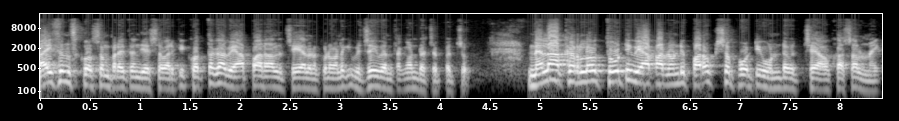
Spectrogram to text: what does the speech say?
లైసెన్స్ కోసం ప్రయత్నం చేసే వారికి కొత్తగా వ్యాపారాలు చేయాలనుకునే వాళ్ళకి విజయవంతంగా ఉండ చెప్పచ్చు. నెలాఖరులో తోటి వ్యాపారం నుండి పరోక్ష పోటీ ఉండవచ్చే అవకాశాలు ఉన్నాయి.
